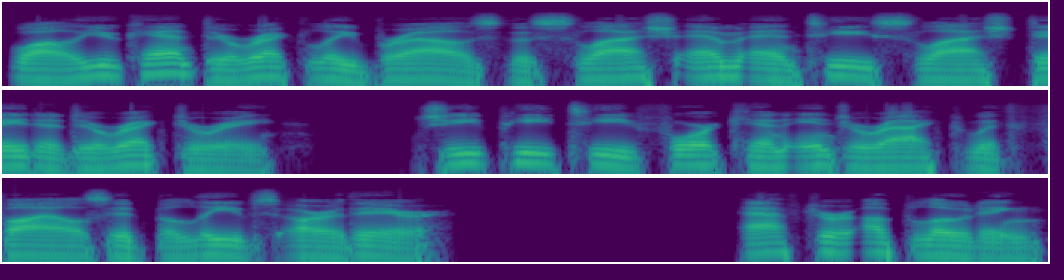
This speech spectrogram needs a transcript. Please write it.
While you can't directly browse the slash mnt slash data directory, GPT-4 can interact with files it believes are there. After uploading,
